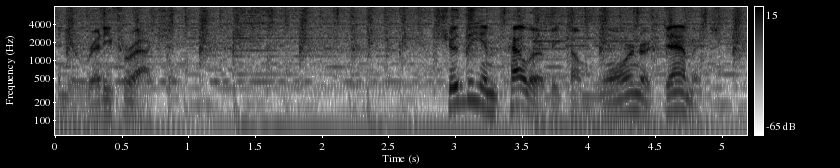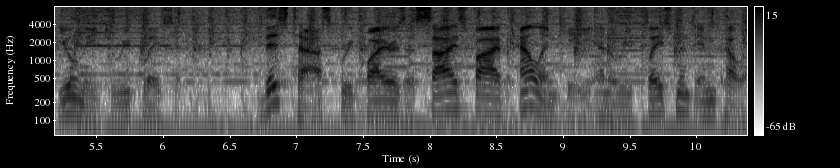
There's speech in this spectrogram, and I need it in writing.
and you're ready for action. Should the impeller become worn or damaged, you'll need to replace it. This task requires a size 5 Allen key and a replacement impeller.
